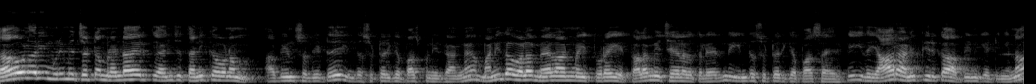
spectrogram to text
தகவலறியும் உரிமை உரிமைச் சட்டம் ரெண்டாயிரத்தி அஞ்சு தனிக்கவனம் அப்படின்னு சொல்லிட்டு இந்த சுற்றறிக்கை பாஸ் பண்ணியிருக்காங்க. மனிதவள மேலாண்மை துறை தலைமைச் செயலகத்திலேருந்து இந்த சுற்றறிக்கை பாஸ் ஆகிருக்கு இதை யார் அனுப்பியிருக்கா அப்படின்னு கேட்டிங்கன்னா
